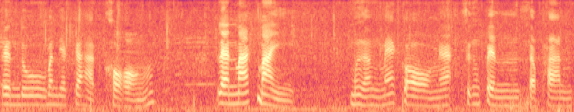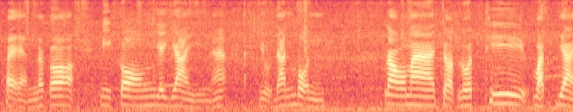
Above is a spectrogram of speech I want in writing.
เดินดูบรรยากาศของแลนด์มาร์คใหม่ เมืองแม่กองนะ ซึ่งเป็นสะพานแขวนแล้วก็มีกองใหญ่ๆนะ อยู่ด้านบน เรามาจอดรถที่วัดใหญ่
